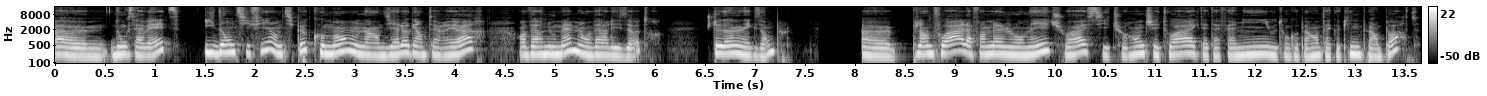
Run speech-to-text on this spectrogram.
Euh, donc ça va être identifier un petit peu comment on a un dialogue intérieur envers nous-mêmes et envers les autres. Je te donne un exemple. Euh, plein de fois, à la fin de la journée, tu vois, si tu rentres chez toi t'as ta famille ou ton copain, ta copine, peu importe,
